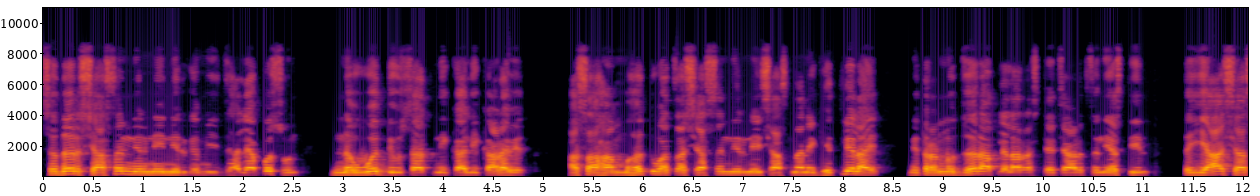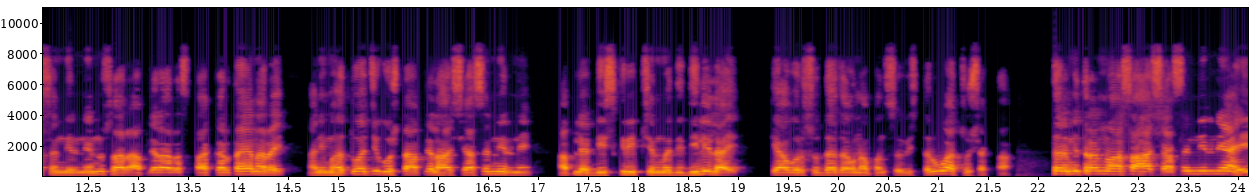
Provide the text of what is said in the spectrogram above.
सदर शासन निर्णय निर्गमित झाल्यापासून नव्वद दिवसात निकाली काढावेत. असा हा महत्त्वाचा शासन निर्णय शासनाने घेतलेला आहे. मित्रांनो जर आपल्याला रस्त्याच्या अडचणी असतील तर या शासन निर्णयानुसार आपल्याला रस्ता करता येणार आहे. आणि महत्वाची गोष्ट आपल्याला हा शासन निर्णय आपल्या डिस्क्रिप्शनमध्ये दिलेला आहे. त्यावर सुद्धा जाऊन आपण सविस्तर वाचू शकता. तर मित्रांनो असा हा शासन निर्णय आहे.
